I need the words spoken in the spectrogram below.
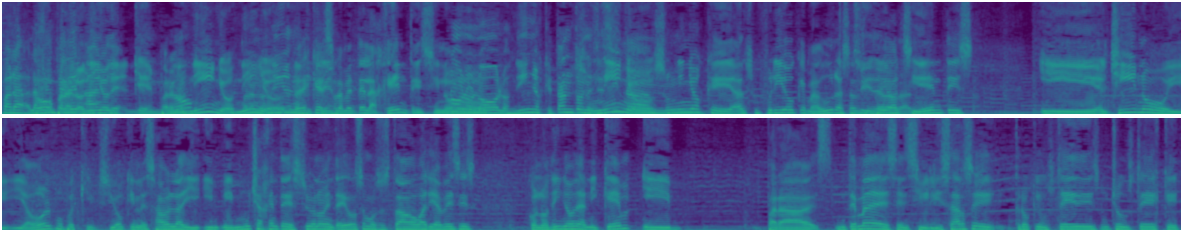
Para la No, gente para de los niños, de, para ¿no? los niños, los niños. no es que solamente la gente, sino. No, no, no, los niños que tanto Son necesitan. niños, son niños que han sufrido quemaduras, han Sí, sufrido accidentes. Y el chino y, y Adolfo, pues que yo quien les habla, y, y- y mucha gente de Estudio 92 hemos estado varias veces con los niños de Aniquem y para un tema de sensibilizarse, creo que ustedes, muchos de ustedes que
